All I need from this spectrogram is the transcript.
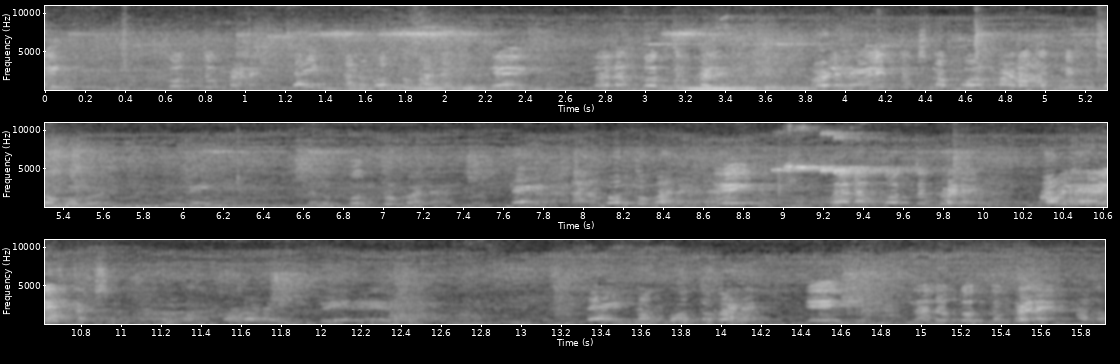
ಏಯ್ ಗೊತ್ತು ಕಣೆ. ಗೊತ್ತು ಕಣೆ. ನನಗೆ ಗೊತ್ತು ಕಣೆ ಅವಳು ಹೇಳಿದ ತಕ್ಷಣ ಏಯ್ ನನಗೆ ಗೊತ್ತು ಕಣೆ ಏಯ್ ನನಗೆ ಗೊತ್ತು ಕಣೆ ಅದು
